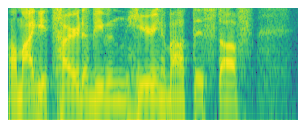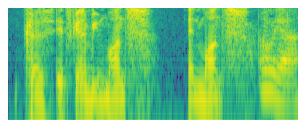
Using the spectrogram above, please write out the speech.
Um, I get tired of even hearing about this stuff because it's going to be months and months. Oh yeah.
